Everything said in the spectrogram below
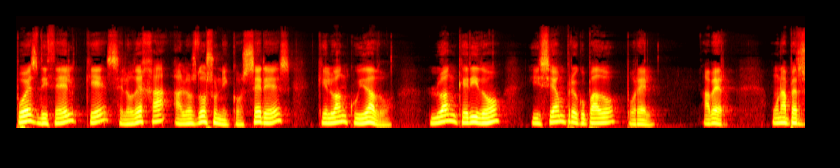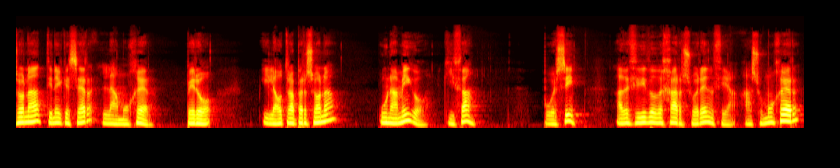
Pues dice él que se lo deja a los dos únicos seres que lo han cuidado, lo han querido y se han preocupado por él. A ver, una persona tiene que ser la mujer, pero ¿y la otra persona? Un amigo, quizá. Pues sí, ha decidido dejar su herencia a su mujer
